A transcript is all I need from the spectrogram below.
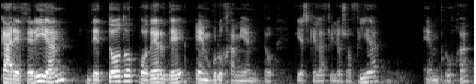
carecerían de todo poder de embrujamiento. Y es que la filosofía embruja.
